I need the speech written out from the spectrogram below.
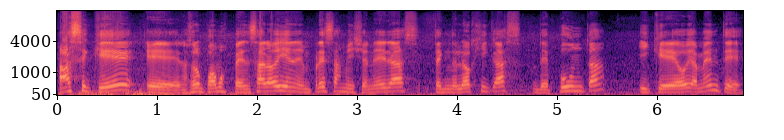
hace que nosotros podamos pensar hoy en empresas misioneras tecnológicas de punta y que obviamente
